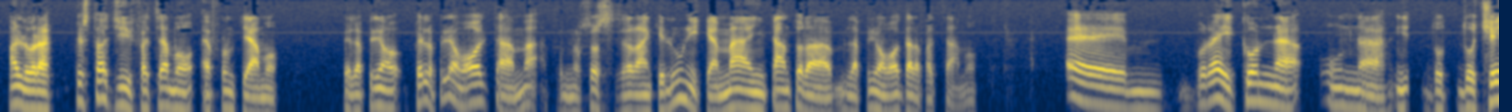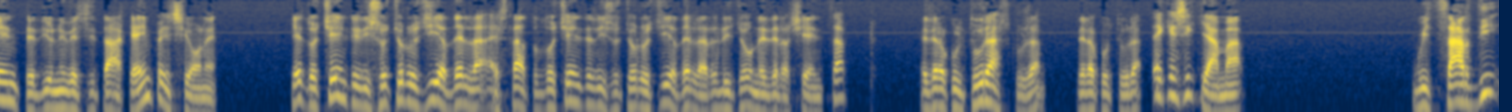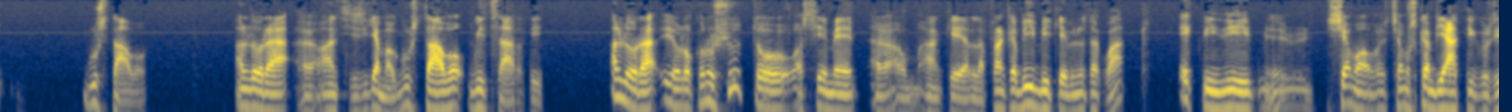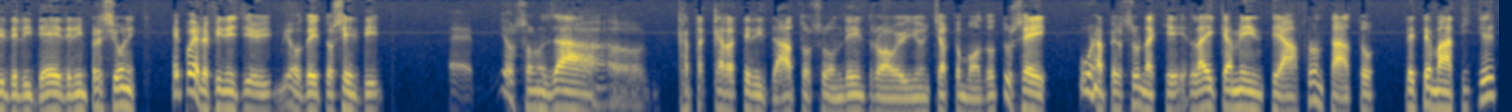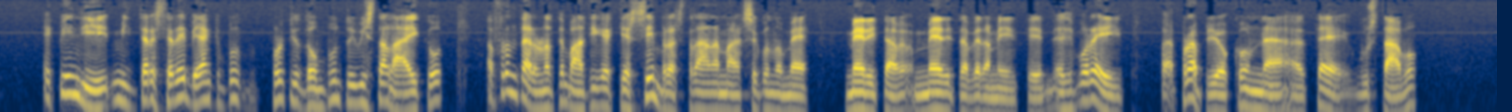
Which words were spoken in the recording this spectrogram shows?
Allora, quest'oggi facciamo e affrontiamo per la, prima, per la, prima, volta, ma non so se sarà anche l'unica, ma intanto la, la prima volta la facciamo. Eh, vorrei con un docente di università che è in pensione, è docente di sociologia della, è stato docente di sociologia della religione e della scienza e della cultura, scusa, della cultura, e che si chiama Guizzardi Gustavo. Allora, eh, anzi si chiama Gustavo Guizzardi. Allora, io l'ho conosciuto assieme a, anche alla Franca Bibi che è venuta qua e quindi eh, siamo, siamo, scambiati così delle idee, delle impressioni e poi alla fine io ho detto, senti, eh, io sono già eh, caratterizzato, sono dentro in un certo modo, tu sei una persona che laicamente ha affrontato le tematiche e quindi mi interesserebbe anche proprio da un punto di vista laico affrontare una tematica che sembra strana ma secondo me merita, merita veramente. E vorrei proprio con eh, te Gustavo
